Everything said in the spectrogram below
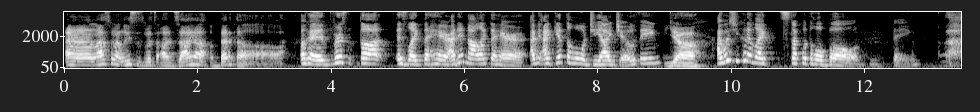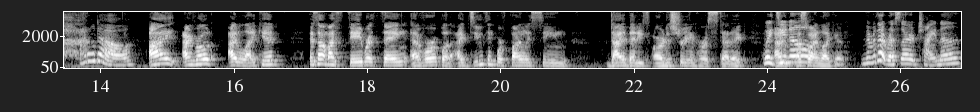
And last but not least is Miss Daya Betty. Okay, first thought is like the hair. I did not like the hair. I mean, I get the whole GI Joe thing. Yeah, I wish you could have like stuck with the whole bald thing. I don't know. I I wrote I like it. It's not my favorite thing ever, but I do think we're finally seeing diabetes artistry in her aesthetic. Wait, do you know- That's why I like it. Remember that wrestler Chyna?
